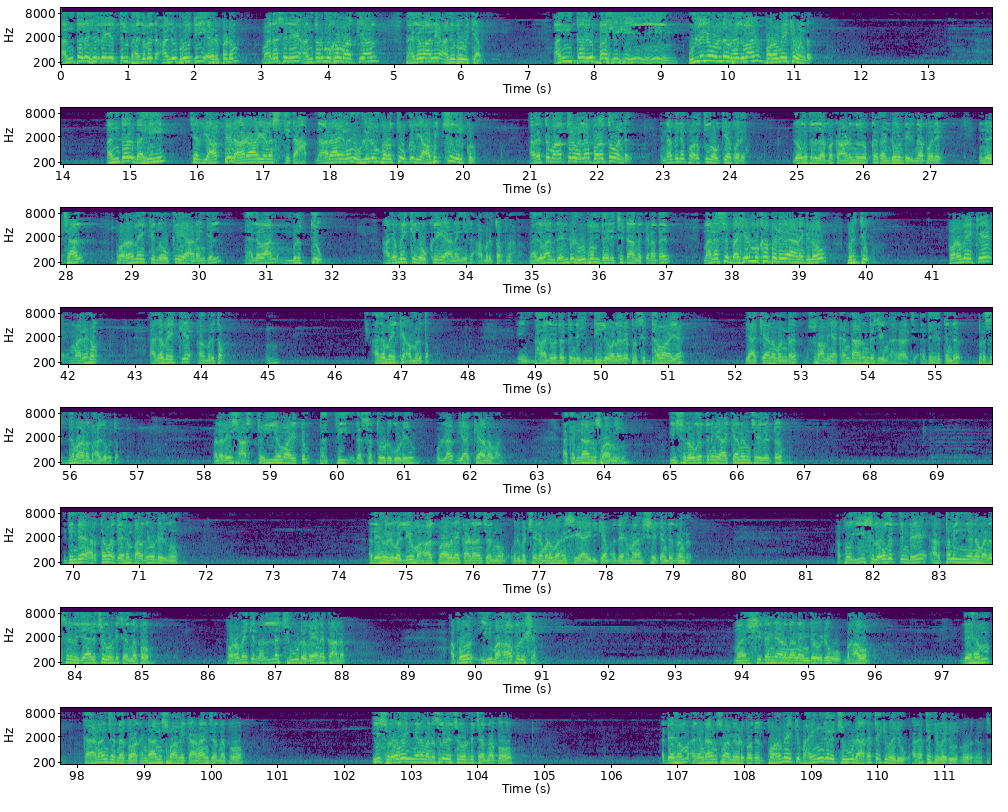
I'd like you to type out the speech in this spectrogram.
അന്തർഹൃദയത്തിൽ ഭഗവത് അനുഭൂതി ഏർപ്പെടും. മനസ്സിനെ അന്തർമുഖമാക്കിയാൽ ഭഗവാനെ അനുഭവിക്കാം. അന്തർബഹി ഉള്ളിലുമുണ്ട് ഭഗവാൻ പുറമേക്കുമുണ്ട്. അന്തർബഹി ച വ്യാപ്യ നാരായണ സ്ഥിത. നാരായണൻ ഉള്ളിലും പുറത്തുമൊക്കെ വ്യാപിച്ചു നിൽക്കണം അകത്ത് മാത്രമല്ല പുറത്തുമുണ്ട്. എന്നാ പിന്നെ പുറത്തു നോക്കിയാ പോരെ? ലോകത്തിൽ അപ്പൊ കാണുന്നതൊക്കെ കണ്ടുകൊണ്ടിരുന്നാ പോരെ? എന്ന് വെച്ചാൽ പുറമേക്ക് നോക്കുകയാണെങ്കിൽ ഭഗവാൻ മൃത്യു. അകമയ്ക്ക് നോക്കുകയാണെങ്കിൽ അമൃതം. എന്നാണ് ഭഗവാൻ രണ്ടു രൂപം ധരിച്ചിട്ടാണ് നിൽക്കുന്നത് മനസ്സ് ബഹിർമുഖപ്പെടുകയാണെങ്കിലോ മൃത്യു. പുറമേക്ക് മരണം അകമേക്ക് അമൃതം അകമേക്ക് അമൃതം. ഭാഗവതത്തിന്റെ ഹിന്ദിയിൽ വളരെ പ്രസിദ്ധമായ വ്യാഖ്യാനമുണ്ട്. സ്വാമി അഖണ്ഡാനന്ദജി മഹാരാജ് അദ്ദേഹത്തിന്റെ പ്രസിദ്ധമാണ് ഭാഗവതം. വളരെ ശാസ്ത്രീയമായിട്ടും ഭക്തി രസത്തോടുകൂടിയും ഉള്ള വ്യാഖ്യാനമാണ്. അഖണ്ഡാൻ സ്വാമി ഈ ശ്ലോകത്തിന് വ്യാഖ്യാനം ചെയ്തിട്ട് ഇതിന്റെ അർത്ഥം അദ്ദേഹം പറഞ്ഞുകൊണ്ടിരുന്നു. അദ്ദേഹം ഒരു വലിയ മഹാത്മാവിനെ കാണാൻ ചെന്നു. ഒരുപക്ഷെ രമണ മഹർഷിയായിരിക്കാം അദ്ദേഹം മഹർഷിയെ കണ്ടിട്ടുണ്ട്. അപ്പോ ഈ ശ്ലോകത്തിന്റെ അർത്ഥം ഇങ്ങനെ മനസ്സിൽ വിചാരിച്ചുകൊണ്ട് ചെന്നപ്പോ പുറമേക്ക് നല്ല ചൂട് വേനൽക്കാലം. അപ്പോ ഈ മഹാപുരുഷൻ മഹർഷി തന്നെയാണെന്നാണ് എന്റെ ഒരു ഭാവം. ഇദ്ദേഹം കാണാൻ ചെന്നപ്പോ അഖണ്ഡാനന്ദ സ്വാമി കാണാൻ ചെന്നപ്പോ ഈ ശ്ലോകം ഇങ്ങനെ മനസ്സിൽ വെച്ചുകൊണ്ട് ചെന്നപ്പോ അദ്ദേഹം അഖണ്ഡാൻ സ്വാമിയോട് പറഞ്ഞു പുറമേക്ക് ഭയങ്കര ചൂട് അകത്തേക്ക് വരൂ അകത്തേക്ക് വരൂ എന്ന് പറഞ്ഞു അത്ര.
